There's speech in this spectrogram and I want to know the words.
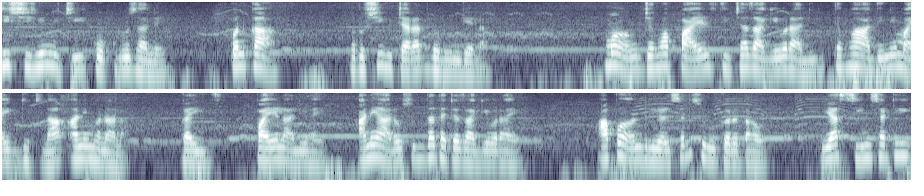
ही शिहिणीची कोकरू झाले. पण का? ऋषी विचारात घडून गेला. मग जेव्हा पायल तिच्या जागेवर आली तेव्हा आधीने माईक घेतला आणि म्हणाला गाईज पायल आली आहे आणि आरोसुद्धा त्याच्या जागेवर आहे. आपण रिहर्सल सुरू करत आहोत. या सीनसाठी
